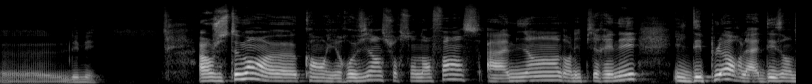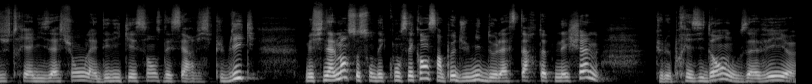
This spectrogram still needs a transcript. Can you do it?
euh, l'aimer. Alors justement, quand il revient sur son enfance à Amiens, dans les Pyrénées, il déplore la désindustrialisation, la déliquescence des services publics. Mais finalement, ce sont des conséquences un peu du mythe de la Startup Nation que le président nous avait euh,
